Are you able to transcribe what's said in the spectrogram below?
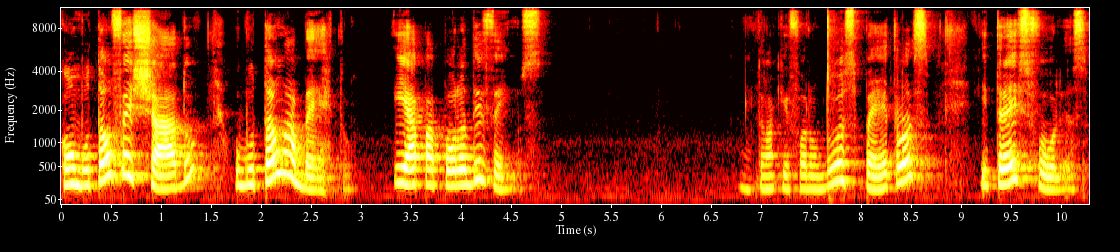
com o botão fechado, o botão aberto e a papoula de Vênus. Então, aqui foram duas pétalas e três folhas.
